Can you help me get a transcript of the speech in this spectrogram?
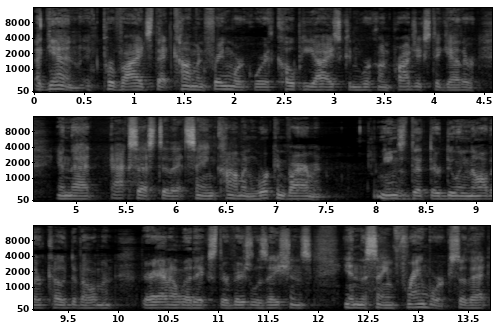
again, it provides that common framework where co-PIs can work on projects together and that access to that same common work environment means that they're doing all their code development, their analytics, their visualizations in the same framework so that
